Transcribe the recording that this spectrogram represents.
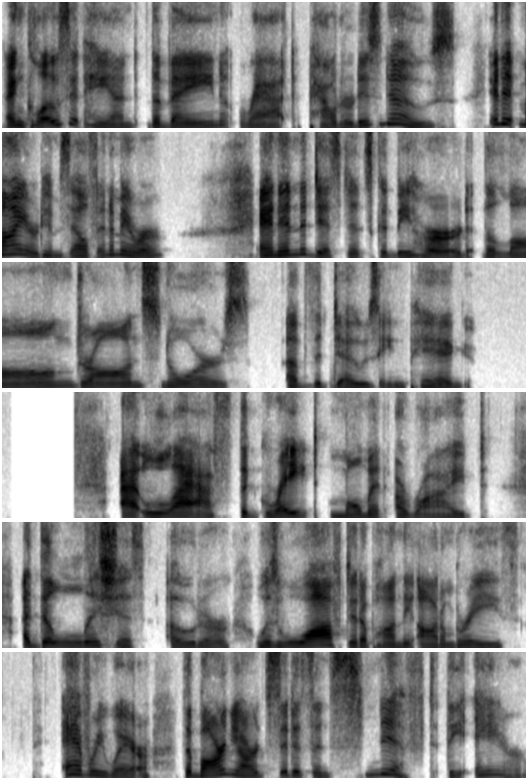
And close at hand, the vain rat powdered his nose and admired himself in a mirror. And in the distance could be heard the long drawn snores of the dozing pig. At last, the great moment arrived. A delicious odor was wafted upon the autumn breeze. Everywhere, the barnyard citizens sniffed the air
